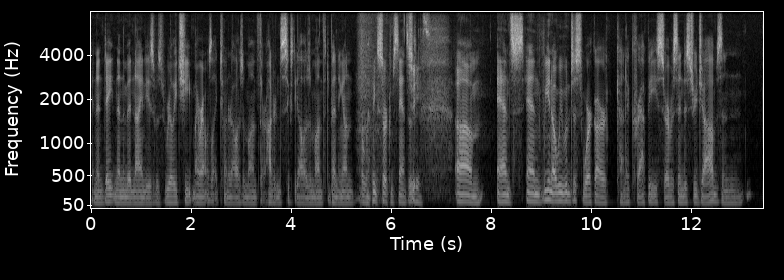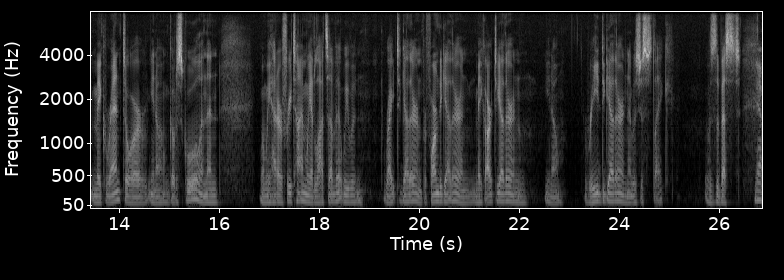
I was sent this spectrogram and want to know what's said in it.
And in Dayton in the mid '90s was really cheap. My rent was like two hundred dollars a month or one hundred and sixty dollars a month, depending on the living circumstances Jeez. Um, and and you know we would just work our kind of crappy service industry jobs and make rent or you know go to school and then when we had our free time we had lots of it we would write together and perform together and make art together and you know read together and it was just like it was the best Yeah.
